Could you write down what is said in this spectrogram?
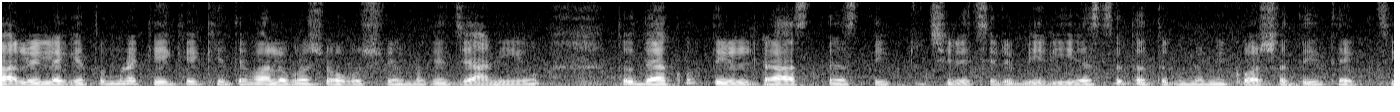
ভালোই লাগে। তোমরা কে কে খেতে ভালোবাসো অবশ্যই আমাকে জানিও। তো দেখো, তেলটা আস্তে আস্তে একটু ছেড়ে ছেড়ে বেরিয়ে আসছে, ততক্ষণ আমি কষাতেই থাকছি।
